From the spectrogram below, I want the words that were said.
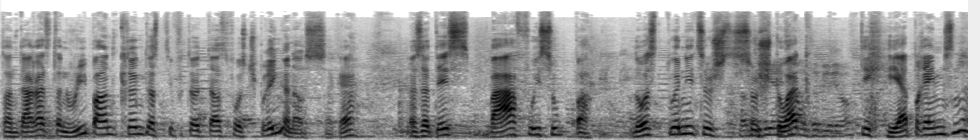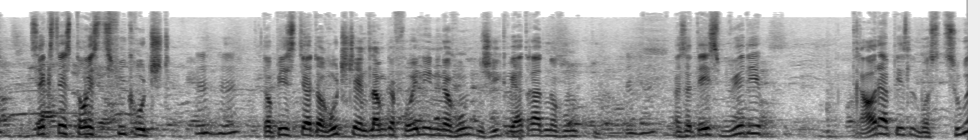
Dann darfst du einen Rebound kriegen, dass du das fast springen aus. Also das war voll super lass du nicht so, so stark dich herbremsen. Siehst du, da ist zu viel gerutscht. Mhm. Da bist ja, da rutscht ja entlang der Falllinie nach unten, Ski Querdraht nach unten. Mhm. Also das würde ich, trau dir ein bisschen was zu.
